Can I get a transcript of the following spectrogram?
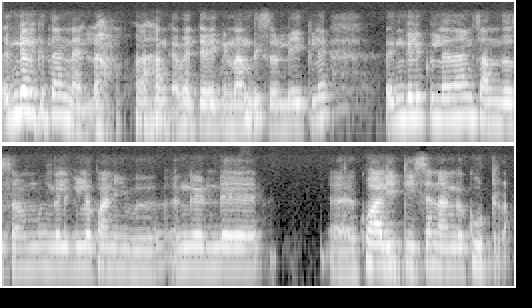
எங்களுக்கு தான் நல்ல அங்க மற்றவைக்கு நன்றி சொல்லிக்கல. எங்களுக்குள்ளதான் சந்தோஷம் எங்களுக்குள்ள பணிவு எங்கண்ட குவாலிட்டிஸை நாங்க கூட்டுறோம்.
